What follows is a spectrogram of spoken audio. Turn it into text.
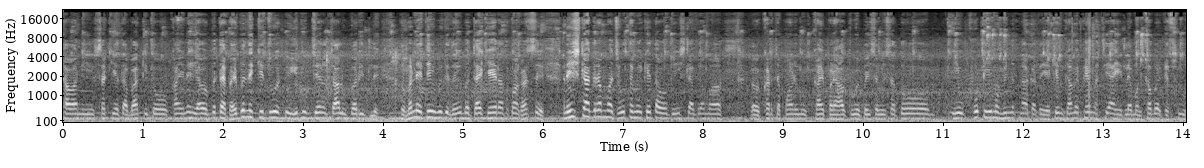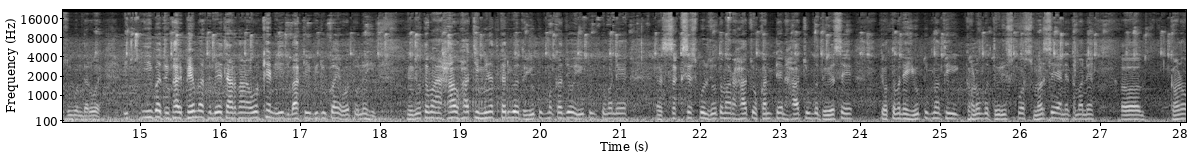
થવાની શક્યતા બાકી તો કાંઈ નહીં. હવે બધા ભાઈબંધે કીધું હોય તો યુટ્યુબ ચેનલ ચાલુ કરી જ લે. તો મને થયું કે કીધું એ બધા ચહેરા તો કાંઈક હશે. અને ઇન્સ્ટાગ્રામમાં જો તમે કહેતા હો કે ઇન્સ્ટાગ્રામમાં ખર્ચા પાણીનું કાંઈ પણ આવતું હોય, પૈસા પૈસા તો એ ખોટી એમાં મહેનત ના કરતા. કેમ કે અમે ફેમસ થયા એટલે મને ખબર કે શું શું અંદર હોય. એ બધું ખાલી ફેમસ બે ચાર દાણા ઓળખે ને એ જ બાકી બીજું કાંઈ હોતું નહીં. જો તમે હાવ સાચી મહેનત કરી હોય તો યુટ્યુબમાં કરજો. યુટ્યુબ તમને સક્સેસફુલ જો તમારે સાચું કન્ટેન્ટ સાચું બધું હશે, તો તમને યુટ્યુબમાંથી ઘણું બધું રિસ્પોન્સ મળશે અને તમને ઘણો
